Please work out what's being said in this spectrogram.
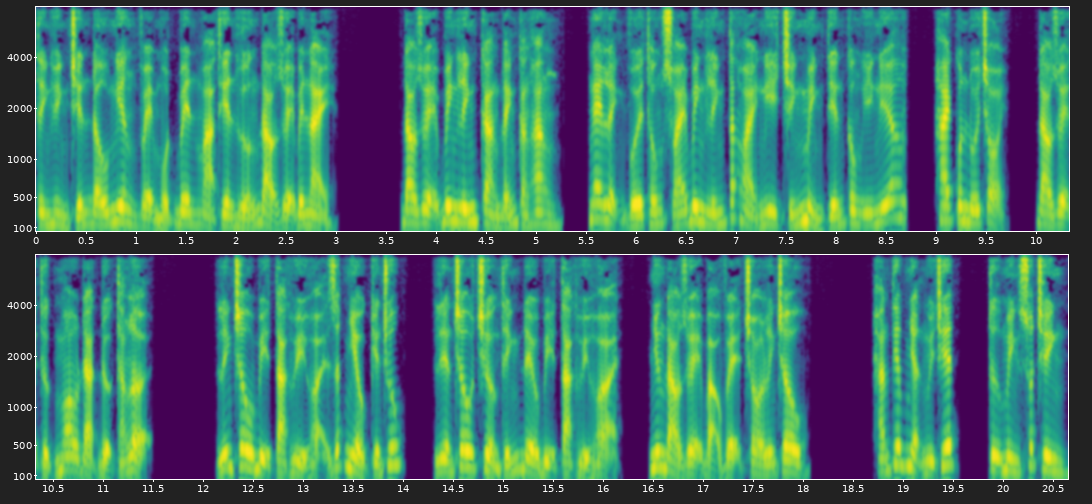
tình hình chiến đấu nghiêng về một bên mà thiên hướng đào duệ bên này. Đào duệ binh lính càng đánh càng hăng, nghe lệnh với thống soái binh lính tắc hoài nghi chính mình tiến công ý nghĩa, hai quân đối chọi, đào duệ thực mau đạt được thắng lợi. Linh Châu bị tạc hủy hoại rất nhiều kiến trúc, liền Châu trưởng thính đều bị tạc hủy hoại, nhưng đào duệ bảo vệ cho Linh Châu. Hắn tiếp nhận nguy chiết, tự mình xuất trình,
